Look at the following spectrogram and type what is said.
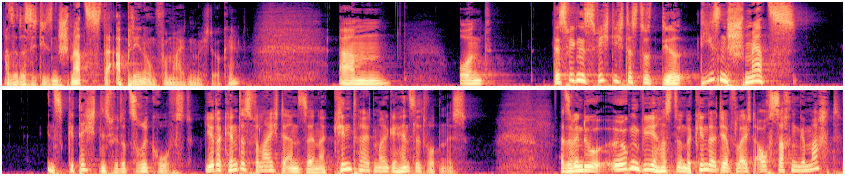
Also dass ich diesen Schmerz der Ablehnung vermeiden möchte, okay? Ähm, und deswegen ist wichtig, dass du dir diesen Schmerz ins Gedächtnis wieder zurückrufst. Jeder kennt das vielleicht, der in seiner Kindheit mal gehänselt worden ist. Also wenn du irgendwie hast du in der Kindheit ja vielleicht auch Sachen gemacht,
